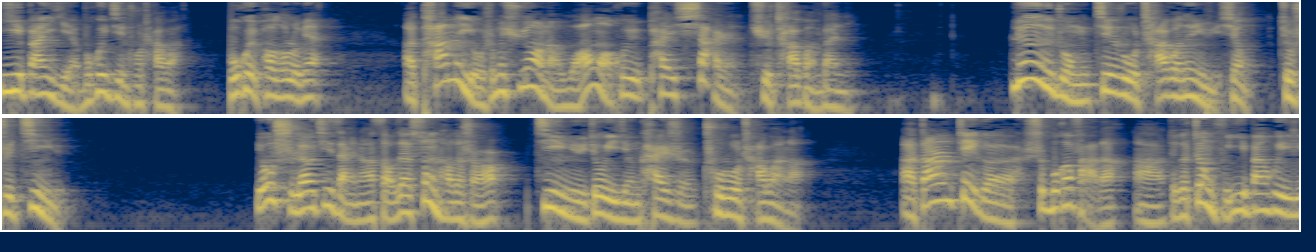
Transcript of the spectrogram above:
一般也不会进出茶馆，不会抛头露面。啊，他们有什么需要呢？往往会派下人去茶馆办理。另一种进入茶馆的女性就是妓女。有史料记载呢，早在宋朝的时候，妓女就已经开始出入茶馆了。啊，当然这个是不合法的啊，这个政府一般会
